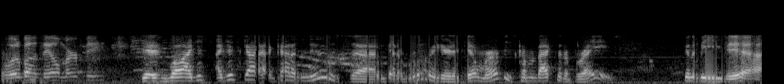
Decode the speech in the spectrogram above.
What about Dale Murphy? Yeah, well, I just I just got got a news. Uh, we got a rumor here that Dale Murphy's coming back to the Braves. It's gonna be Yeah.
